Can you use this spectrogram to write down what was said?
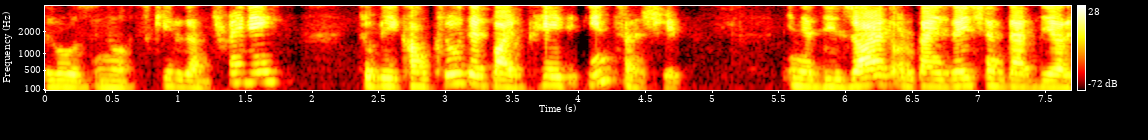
those you know skills and trainings to be concluded by paid internship in a desired organization that they are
